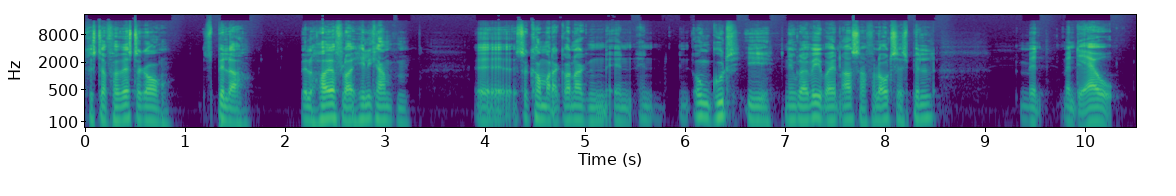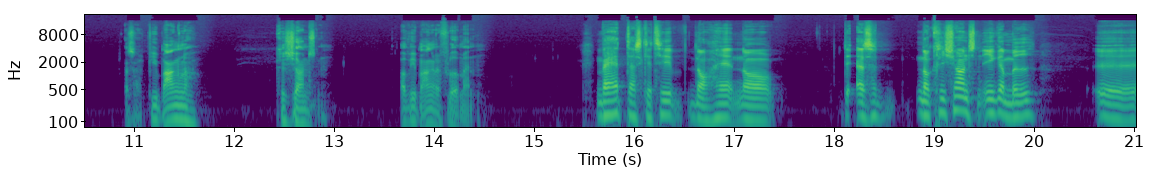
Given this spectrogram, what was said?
Christoffer Vestergaard spiller vel højrefløj hele kampen. Øh, så kommer der godt nok en, en, en, en ung gut i Nikolaj Weber ind også og får lov til at spille. Men, men det er jo, altså, vi mangler Chris og vi mangler Flodmand. Hvad er det, der skal til, når, han, når, det, altså, når Chris ikke er med? Øh,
